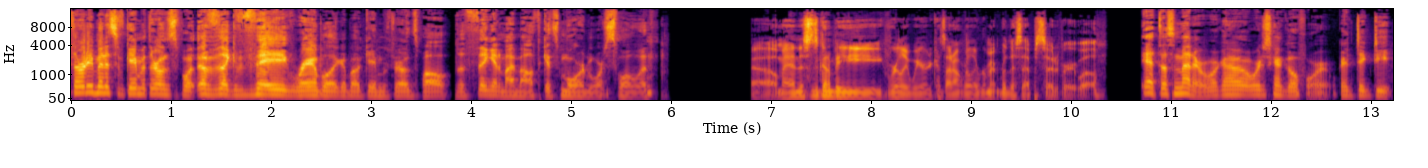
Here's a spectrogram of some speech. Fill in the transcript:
Thirty minutes of Game of Thrones spo- of like vague rambling about Game of Thrones while the thing in my mouth gets more and more swollen. oh man this is gonna be really weird because i don't really remember this episode very well Yeah, it doesn't matter. We're gonna we're just gonna go for it. We're gonna dig deep.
